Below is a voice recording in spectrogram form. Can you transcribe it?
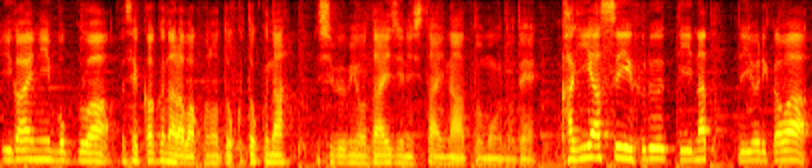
意外に僕はせっかくならばこの独特な渋みを大事にしたいなと思うので嗅ぎやすいフルーティーなっていうよりかは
